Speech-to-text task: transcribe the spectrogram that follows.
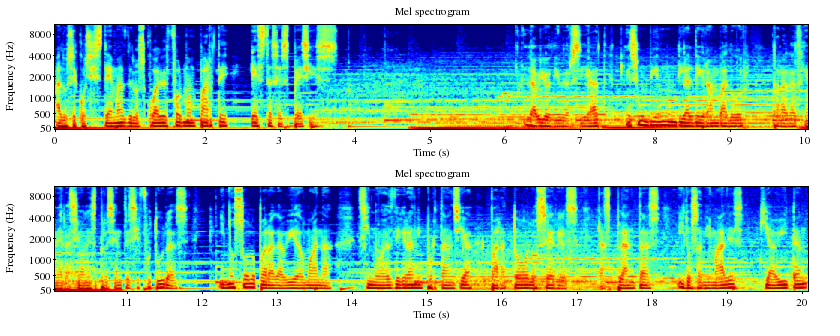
a los ecosistemas de los cuales forman parte estas especies. La biodiversidad es un bien mundial de gran valor para las generaciones presentes y futuras, y no solo para la vida humana, sino es de gran importancia para todos los seres, las plantas y los animales que habitan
